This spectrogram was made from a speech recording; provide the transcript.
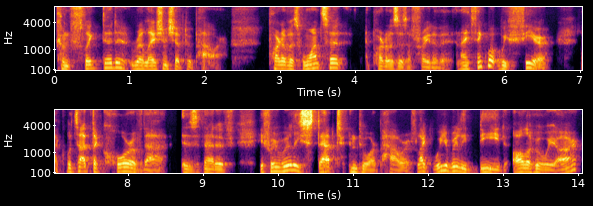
conflicted relationship to power part of us wants it part of us is afraid of it and i think what we fear like what's at the core of that is that if if we really stepped into our power if like we really bead all of who we are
